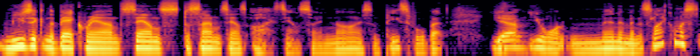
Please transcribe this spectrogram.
music in the background sounds to some sounds oh it sounds so nice and peaceful, but you, Yeah. you want minimum. It's like almost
